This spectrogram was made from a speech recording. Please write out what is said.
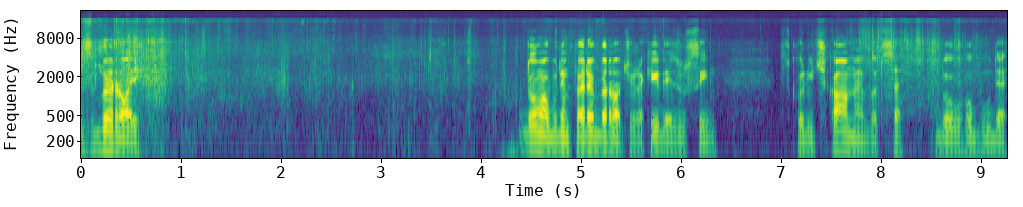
Збирай. Дома будемо перебирати вже кидай з усім. З колючками, бо це довго буде.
